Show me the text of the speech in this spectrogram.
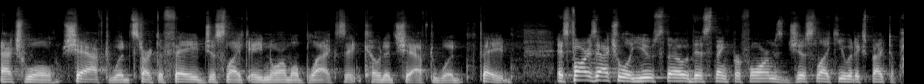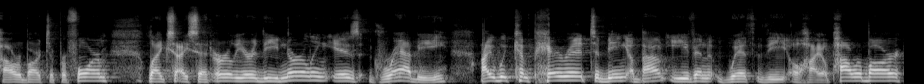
actual shaft would start to fade just like a normal black zinc coated shaft would fade. As far as actual use though, this thing performs just like you would expect a power bar to perform. Like I said earlier, the knurling is grabby. I would compare it to being about even with the Ohio Power Bar.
